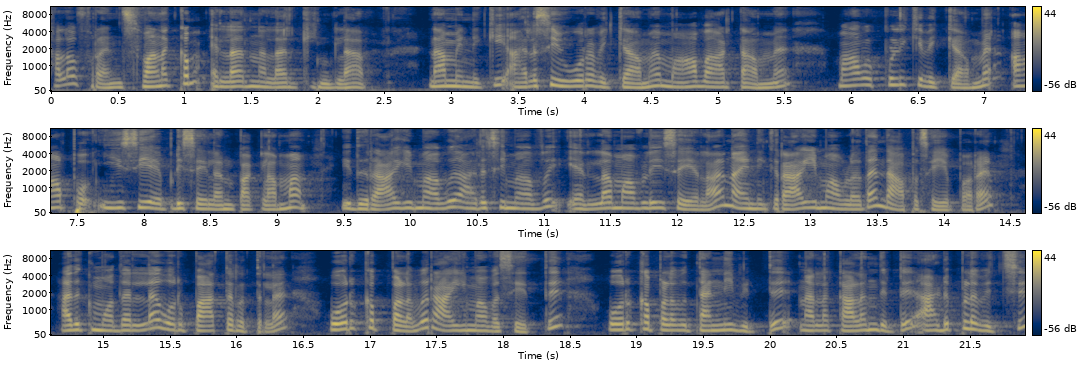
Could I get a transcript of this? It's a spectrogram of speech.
ஹலோ ஃப்ரெண்ட்ஸ் வணக்கம். எல்லோரும் நல்லா இருக்கீங்களா? நாம் இன்றைக்கி அரிசி ஊற வைக்காமல் மாவு ஆட்டாமல் மாவை புளிக்க வைக்காமல் ஆப்பம். ஈஸியாக எப்படி செய்யலான்னு பார்க்கலாமா? இது ராகி மாவு அரிசி மாவு எல்லா மாவுலேயும் செய்யலாம். நான் இன்றைக்கி ராகி மாவில் தான் இந்த ஆப்பம் செய்ய போகிறேன் அதுக்கு முதல்ல ஒரு பாத்திரத்தில் ஒரு கப் அளவு ராகி மாவை சேர்த்து ஒரு கப் அளவு தண்ணி விட்டு நல்லா கலந்துட்டு அடுப்பில் வச்சு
